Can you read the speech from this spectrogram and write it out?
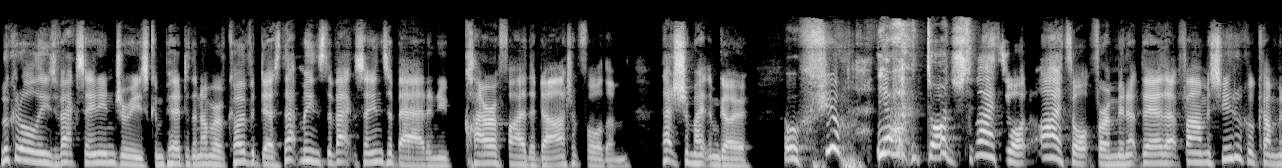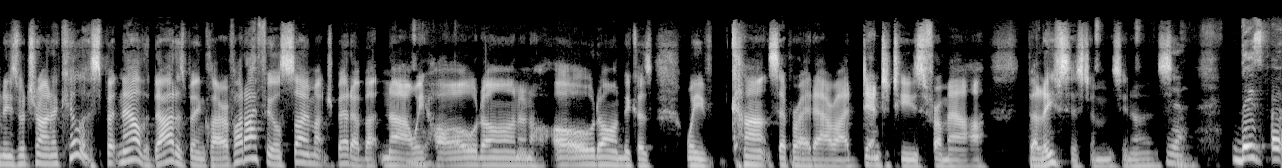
look at all these vaccine injuries compared to the number of COVID deaths, that means the vaccines are bad, and you clarify the data for them. That should make them go, Oh, phew. yeah. Dodged. I thought I thought for a minute there that pharmaceutical companies were trying to kill us, but now the data's been clarified. I feel so much better. But no, we hold on and hold on because we can't separate our identities from our belief systems. You know. So, Yeah. There's, uh,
